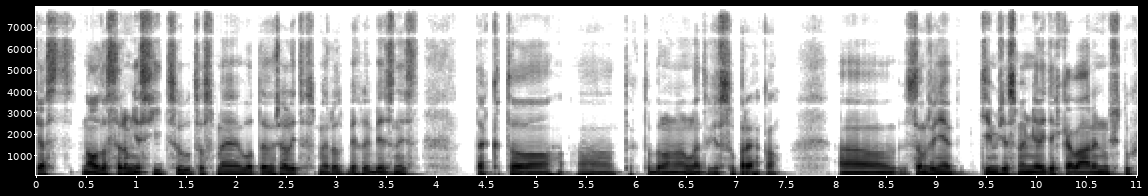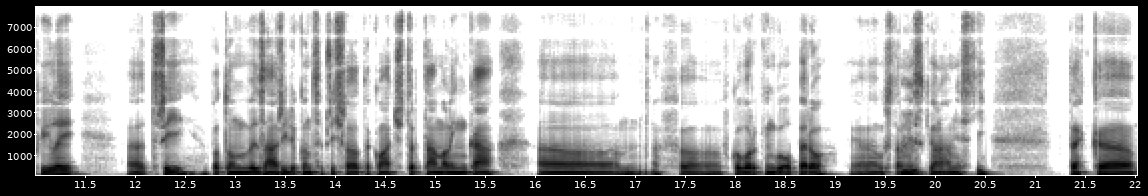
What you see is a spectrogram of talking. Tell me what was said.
šest, no za sedm měsíců, co jsme otevřeli, co jsme rozběhli biznis, tak to, uh, tak to bylo na nule, takže super jako. Uh, samozřejmě tím, že jsme měli těch kaváren už tu chvíli uh, tři, potom ve září dokonce přišla taková čtvrtá malinká Eh, v, v coworkingu Opero eh, u Staroměstského hmm. náměstí, tak eh,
